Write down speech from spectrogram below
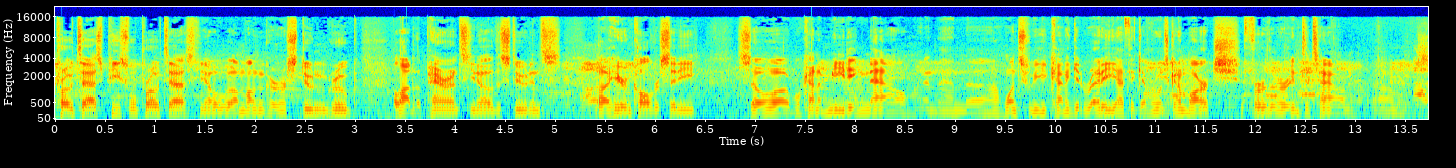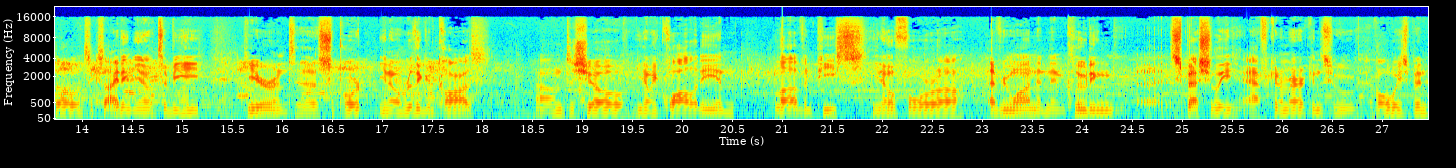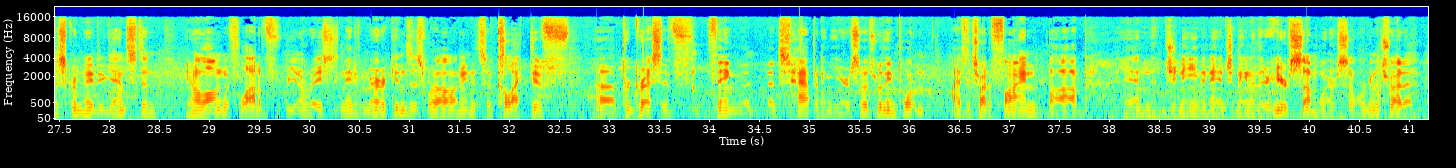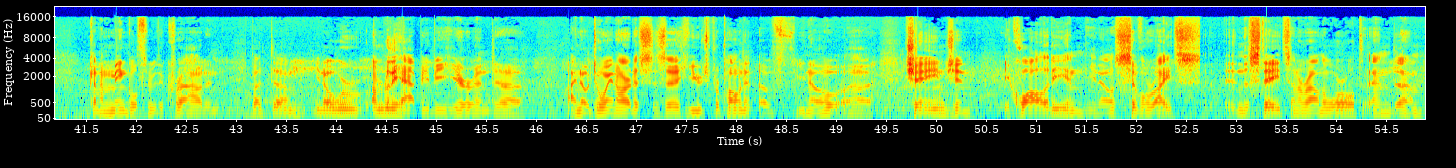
protest, peaceful protest, you know, among her student group, a lot of the parents, you know, the students here in Culver City. So uh, we're kind of meeting now, and then uh, once we kind of get ready, I think everyone's going to march further into town. Um, so it's exciting, you know, to be here and to support, you know, a really good cause, um, to show, you know, equality and love and peace, you know, for uh, everyone, and including uh, especially African Americans who have always been discriminated against, and you know, along with a lot of you know races, Native Americans as well. I mean, it's a collective uh, progressive thing that, that's happening here. So it's really important. I have to try to find Bob and Janine and Angelina. They're here somewhere, so we're going to try to kind of mingle through the crowd. And but um, you know, we're I'm really happy to be here, and uh, I know Doyen Artists is a huge proponent of you know uh, change and equality and you know civil rights in the states and around the world, and um,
